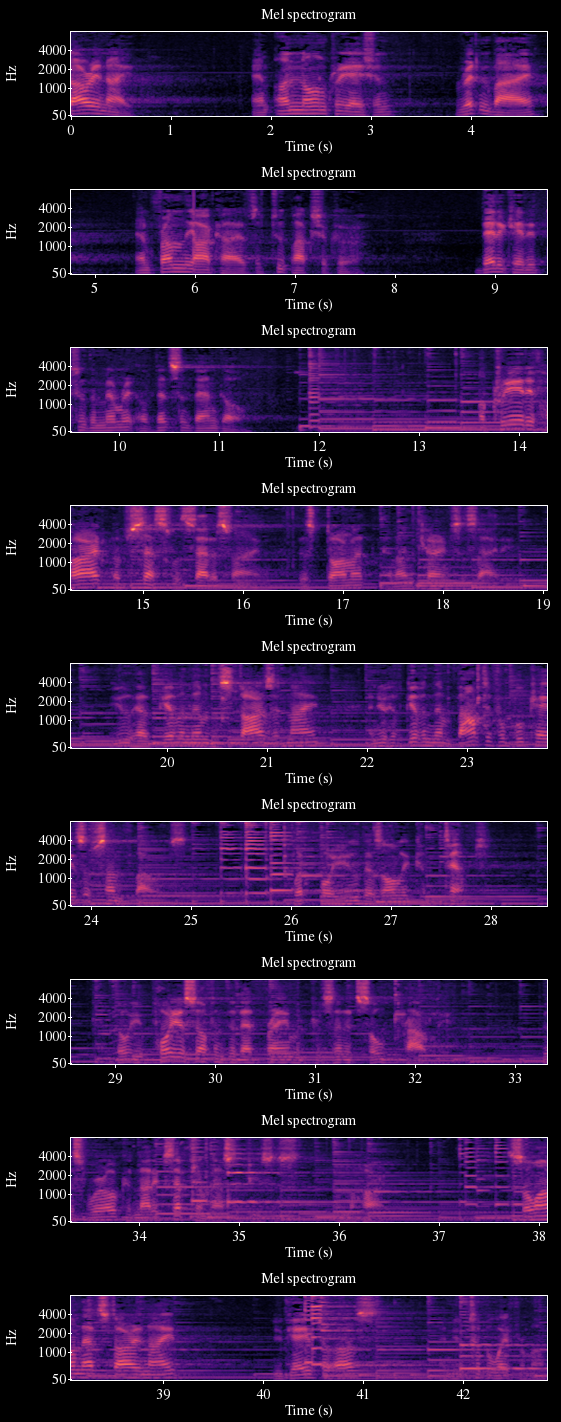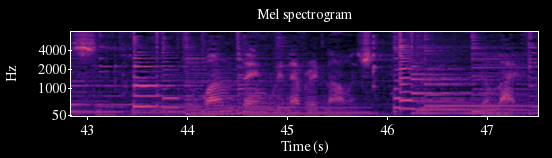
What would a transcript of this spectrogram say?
Starry Night, an unknown creation written by and from the archives of Tupac Shakur, dedicated to the memory of Vincent van Gogh. A creative heart obsessed with satisfying this dormant and uncaring society. You have given them the stars at night, and you have given them bountiful bouquets of sunflowers. But for you, there's only contempt. Though you pour yourself into that frame and present it so proudly, this world could not accept your masterpieces from the heart. So on that starry night, you gave to us and you took away from us the one thing we never acknowledged your life.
